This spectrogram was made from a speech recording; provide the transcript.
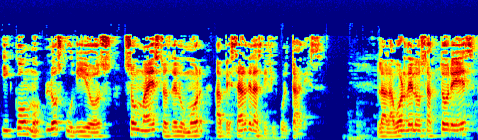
y cómo los judíos son maestros del humor a pesar de las dificultades. La labor de los actores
